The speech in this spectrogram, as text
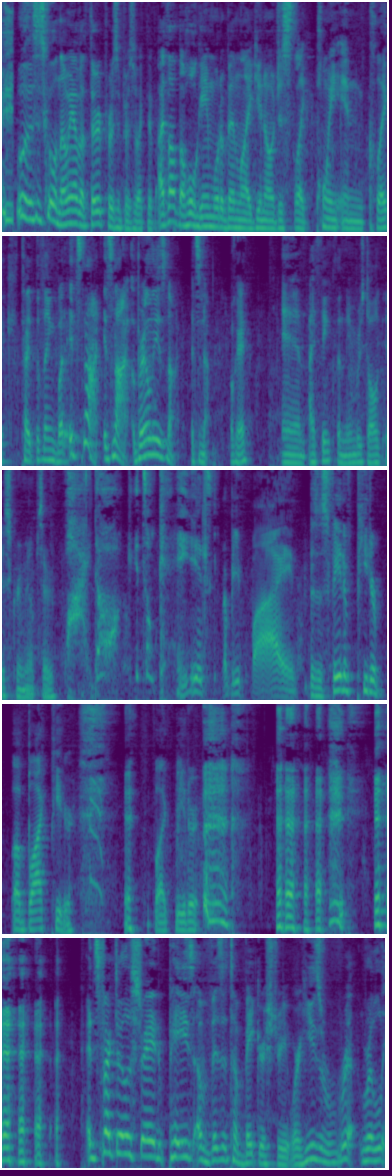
Ooh, this is cool. Now we have a third person perspective. I thought the whole game would have been like, you know, just like point and click type of thing, but it's not. It's not. Apparently, it's not. It's not. Okay. And I think the neighbor's dog is screaming upstairs. Why, dog? It's okay. It's gonna be fine. This is Fate of Peter, uh, Black Peter. Black Peter. Inspector Lestrade pays a visit to Baker Street, where he's re- re-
